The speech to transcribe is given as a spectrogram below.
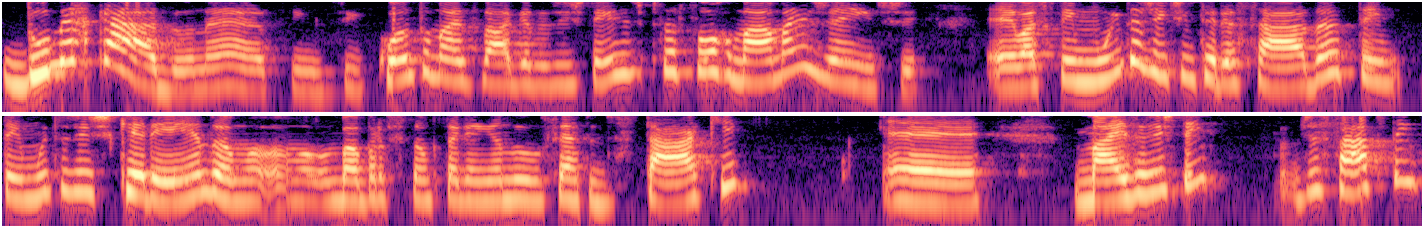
do mercado, né? Assim, se quanto mais vagas a gente tem, a gente precisa formar mais gente. É, eu acho que tem muita gente interessada, tem, tem muita gente querendo, é uma, uma profissão que está ganhando um certo destaque, é, mas a gente tem, de fato, tem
